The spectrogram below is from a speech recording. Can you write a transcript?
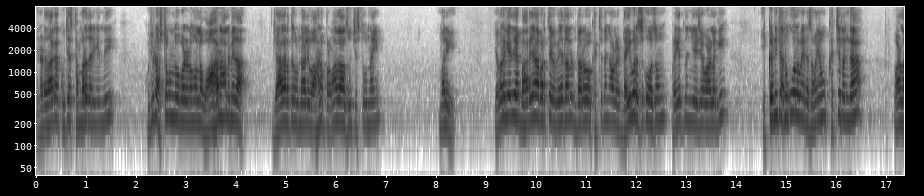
నిన్నటిదాకా కుజ స్తంభన జరిగింది. కుజుడు అష్టమంలో పడడం వల్ల వాహనాల మీద జాగ్రత్తగా ఉండాలి వాహన ప్రమాదాలు సూచిస్తూ ఉన్నాయి. మరి ఎవరికైతే భార్యాభర్త విభేదాలు ఉంటారో ఖచ్చితంగా వాళ్ళకి డైవర్స్ కోసం ప్రయత్నం చేసే వాళ్ళకి ఇక్కడి నుంచి అనుకూలమైన సమయం ఖచ్చితంగా వాళ్ళ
